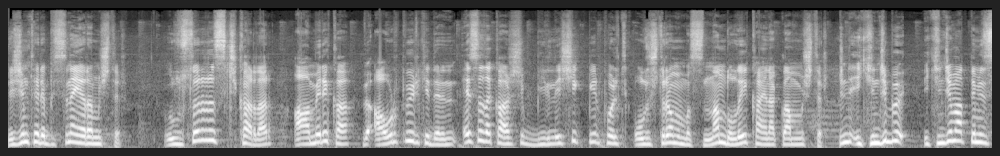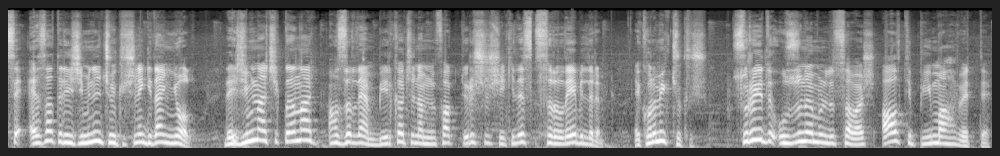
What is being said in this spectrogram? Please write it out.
rejim terapisine yaramıştır. Uluslararası çıkarlar Amerika ve Avrupa ülkelerinin Esad'a karşı birleşik bir politik oluşturamamasından dolayı kaynaklanmıştır. Şimdi ikinci ikinci maddemiz ise Esad rejiminin çöküşüne giden yol. Rejimin açıklarını hazırlayan birkaç önemli faktörü şu şekilde sıralayabilirim. Ekonomik çöküş. Suriye'de uzun ömürlü savaş altyapıyı mahvetti.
